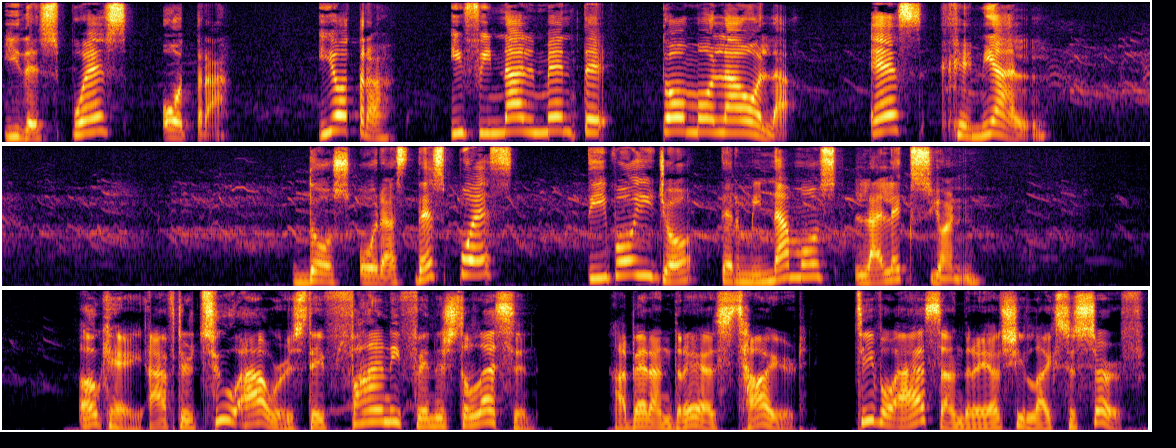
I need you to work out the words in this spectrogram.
y después otra y otra. Y finalmente tomo la ola. Es genial. Dos horas después, Tibo y yo terminamos la lección. Okay, after two hours, they finally finished the lesson. I bet Andrea is tired. Tivo asks Andrea if she likes to surf.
